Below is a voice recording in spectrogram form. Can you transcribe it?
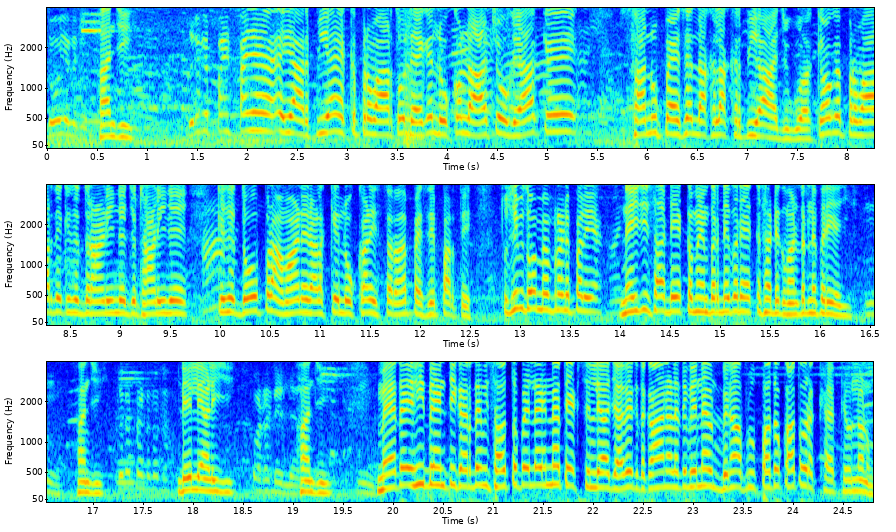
ਦੋ ਜਣੇ ਹਾਂਜੀ। ਜਿਹੜੇ ਕਿ 5-5000 ਰੁਪਇਆ ਇੱਕ ਪਰਿਵਾਰ ਤੋਂ ਲੈ ਕੇ ਲੋਕਾਂ ਨੂੰ ਲਾਲਚ ਹੋ ਗਿਆ ਕਿ ਸਾਨੂੰ ਪੈਸੇ ਲੱਖ ਲੱਖ ਰੁਪਇਆ ਆ ਜਾਊਗਾ। ਕਿਉਂਕਿ ਪਰਿਵਾਰ ਦੇ ਕਿਸੇ ਦਰਾਣੀ ਨੇ ਜਠਾਣੀ ਨੇ ਕਿਸੇ ਦੋ ਭਰਾਵਾਂ ਨੇ ਰਲ ਕੇ ਲੋਕਾਂ ਨੇ ਇਸ ਤਰ੍ਹਾਂ ਦੇ ਪੈਸੇ ਭਰਤੇ। ਤੁਸੀਂ ਵੀ ਦੋ ਮੈਂਬਰਾਂ ਨੇ ਭਰੇ ਆ? ਨਹੀਂ ਜੀ ਸਾਡੇ ਇੱਕ ਮੈਂਬਰ ਨੇ ਭਰਿਆ ਇੱਕ ਸਾਡੇ ਗਵਾਂਡਰ ਨੇ ਭਰਿਆ ਜੀ। ਹਾਂਜੀ। ਡੇਲਿਆਂ ਵਾਲੀ ਜੀ। ਹਾਂਜੀ। ਮੈਂ ਤਾਂ ਇਹੀ ਬੇਨਤੀ ਕਰਦਾ ਵੀ ਸਭ ਤੋਂ ਪਹਿਲਾਂ ਇਹਨਾਂ ਤੇ ਐਕਸ਼ਨ ਲਿਆ ਜਾਵੇ ਦੁਕਾਨ ਵਾਲੇ ਤੇ ਵੀ ਇਹਨਾਂ ਬਿਨਾਂ ਅਪਰੂਪਾਂ ਤੋਂ ਕਾਹਤੋਂ ਰੱਖਿਆ ਇੱਥੇ ਉਹਨਾਂ ਨੂੰ?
